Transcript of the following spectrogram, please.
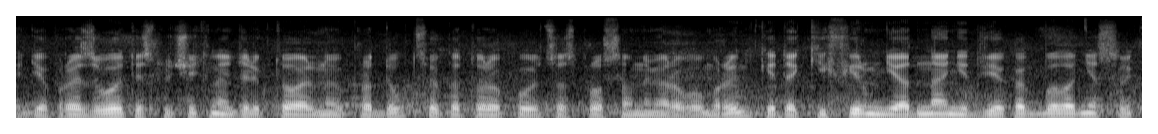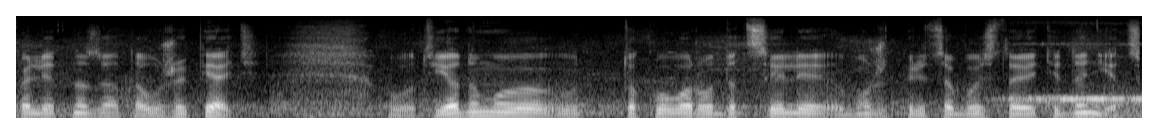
где производят исключительно интеллектуальную продукцию, которая пользуется спросом на мировом рынке. И таких фирм не одна, не две, как было несколько лет назад, а уже пять. Вот. Я думаю, вот такого рода цели может перед собой ставить и Донецк.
